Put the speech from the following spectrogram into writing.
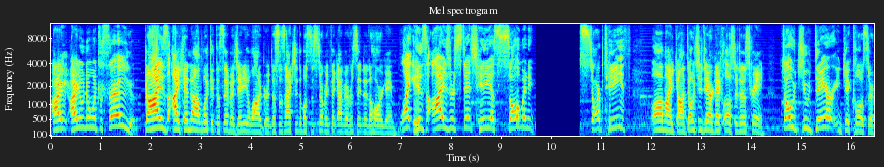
I, I don't know what to say. Guys, I cannot look at this image any longer. This is actually the most disturbing thing I've ever seen in a horror game. Like, his eyes are stitched. He has so many sharp teeth. Oh my god, don't you dare get closer to the screen. Don't you dare get closer.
